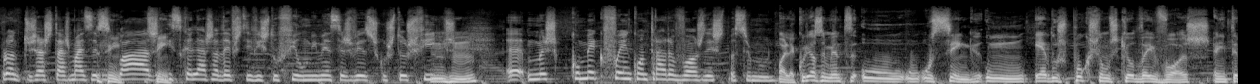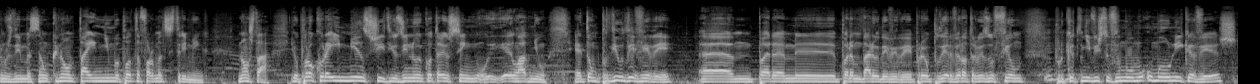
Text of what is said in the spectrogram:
pronto, já estás mais habituado sim. e se calhar já deves ter visto o filme imensas vezes com os teus filhos. Uhum. Uh, mas como é que foi encontrar a voz deste Moon? Olha, curiosamente, o, o, o Sing um, é dos poucos filmes que eu dei voz em termos de animação que não está em nenhuma plataforma de streaming. Não está. Eu procurei imensos sítios e não encontrei o Sing em lado nenhum. Então pedi o DVD um, para, me, para me dar o DVD, para eu poder ver outra vez o filme, porque eu tinha visto o filme uma, única vez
